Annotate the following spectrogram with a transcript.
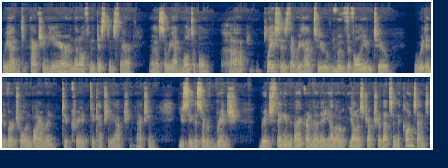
we had action here and then off in the distance there. Uh, so we had multiple uh, places that we had to move the volume to within the virtual environment to create to capture the action. action. You see this sort of bridge bridge thing in the background there, that yellow yellow structure. That's in the content,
